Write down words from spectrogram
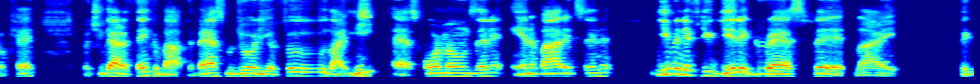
Okay. But you got to think about the vast majority of food, like meat, has hormones in it, antibiotics in it. Even if you get it grass fed, like the,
